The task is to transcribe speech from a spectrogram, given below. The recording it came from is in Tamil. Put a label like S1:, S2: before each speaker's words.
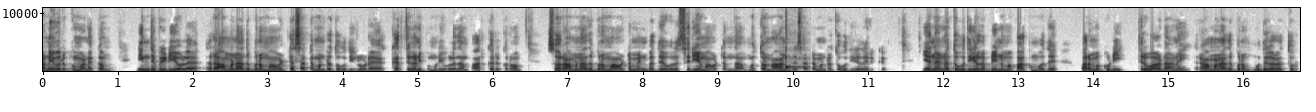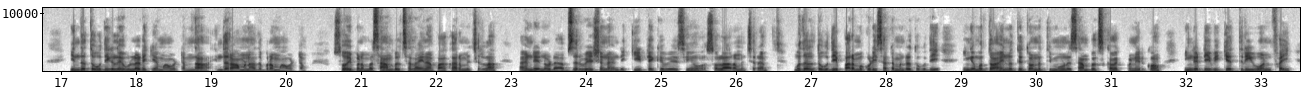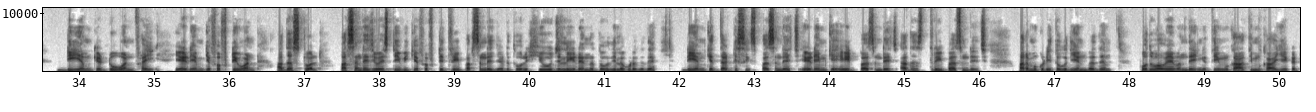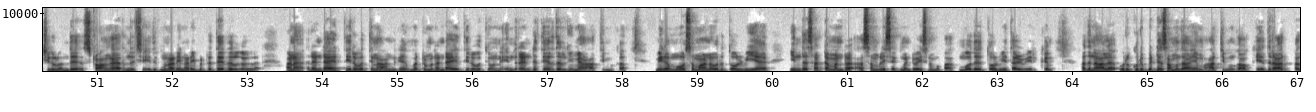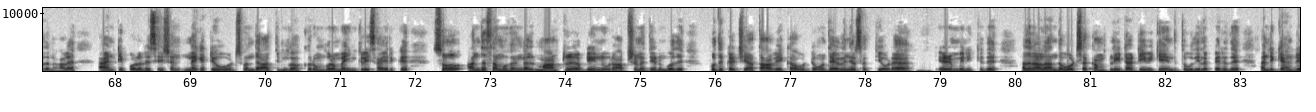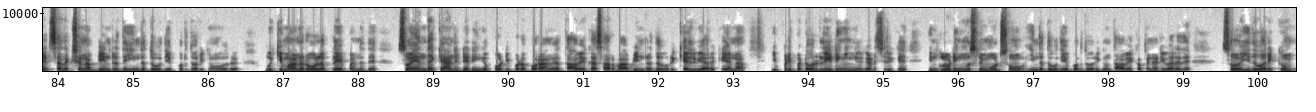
S1: அனைவருக்கும் வணக்கம். இந்த வீடியோவில் ராமநாதபுரம் மாவட்ட சட்டமன்ற தொகுதிகளோட கருத்து கணிப்பு முடிவுகளை தான் பார்க்க இருக்கிறோம். ஸோ ராமநாதபுரம் மாவட்டம் என்பது ஒரு சிறிய மாவட்டம் தான். மொத்தம் நான்கு சட்டமன்ற தொகுதிகள் இருக்குது என்னென்ன தொகுதிகள் அப்படின்னு நம்ம பார்க்கும்போது பரமக்குடி திருவாடானை ராமநாதபுரம் முதுகலத்தூர். இந்த தொகுதிகளை உள்ளடக்கிய மாவட்டம் தான் இந்த ராமநாதபுரம் மாவட்டம். ஸோ இப்போ நம்ம சாம்பிள்ஸை லைனாக பார்க்க ஆரம்பிச்சிடலாம். அண்ட் என்னோட அப்சர்வேஷன் அண்ட் கீ டேக்அவேஸையும் சொல்ல ஆரம்பிச்சிடறேன். முதல் தொகுதி பரமக்குடி சட்டமன்ற தொகுதி. இங்கே மொத்தம் ஐநூற்றி தொண்ணூற்றி மூணு சாம்பிள்ஸ் கலெக்ட் பண்ணியிருக்கோம். இங்கே TVK three one five DMK two one five ADMK fifty one others twelve percentage wise TVK fifty three percentage எடுத்து ஒரு ஹியூஜ் லீடு இந்த தொகுதியில் கொடுக்குது. DMK thirty six percentage ADMK eight percentage others three percentage Paramakudi தொகுதி என்பது பொதுவாகவே வந்து இங்கே திமுக அதிமுக ஆகிய கட்சிகள் வந்து ஸ்ட்ராங்காக இருந்துச்சு. இதுக்கு முன்னாடி நடைபெற்ற தேர்தல்களில். ஆனால் ரெண்டாயிரத்தி இருபத்தி நான்கு மற்றும் ரெண்டாயிரத்தி இருபத்தி ஒன்று இந்த ரெண்டு தேர்தலையுமே அதிமுக மிக மோசமான ஒரு தோல்வியை இந்த சட்டமன்ற அசம்பிளி செக்மெண்ட் வைஸ் நம்ம பார்க்கும்போது தோல்வியை தழுவி இருக்கு அதனால ஒரு குறிப்பிட்ட சமுதாயம் அதிமுகவுக்கு எதிராக இருப்பதனால ஆன்டி போலரைசேஷன் நெகட்டிவ் ஓட்ஸ் வந்து அதிமுகவுக்கு ரொம்ப ரொம்ப இன்க்ரீஸ் ஆயிருக்கு. ஸோ அந்த சமூகங்கள் மாற்று அப்படின்னு ஒரு ஆப்ஷனை தேடும்போது புது கட்சியாக தாவேக்கா ஒட்டுமொத்த இளைஞர் சக்தியோட எழும்பி நிற்குது அதனால அந்த ஓட்ஸை கம்ப்ளீட்டாக டிவிக்கே இந்த தொகுதியில் பெறுது. அண்ட் கேண்டிடேட் செலெக்ஷன் அப்படின்றது இந்த தொகுதியை பொறுத்த வரைக்கும் ஒரு முக்கியமான ரோலை ப்ளே பண்ணுது. ஸோ எந்த கேண்டிடேட் இங்கே போட்டி போட போகிறாங்க தாவேகா சார்பா அப்படின்றது ஒரு கேள்வியாக இருக்குது ஏன்னா இப்படிப்பட்ட ஒரு லீடிங் இங்கே கிடச்சிருக்கு. இன்க்ளூடிங் முஸ்லீம் ஓட்ஸும் இந்த தொகுதியை பொறுத்த வரைக்கும் தாவேக்கா பின்னாடி வருது. ஸோ இது வரைக்கும்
